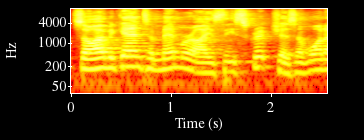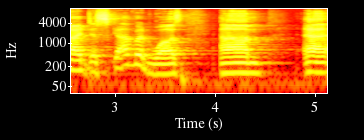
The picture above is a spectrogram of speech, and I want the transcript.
So I began to memorize these scriptures, and what I discovered was, um, uh,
